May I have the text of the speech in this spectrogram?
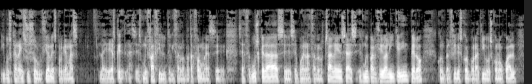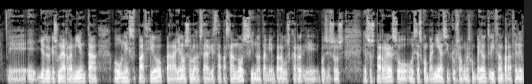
y buscan ahí sus soluciones, porque además la idea es que es muy fácil utilizar la plataforma. Es, eh, se hace búsquedas, eh, se pueden lanzar los challenges, es, muy parecido a LinkedIn, pero con perfiles corporativos, con lo cual eh, yo creo que es una herramienta o un espacio para ya no solo saber qué está pasando, sino también para buscar pues esos, esos partners o, o, esas compañías. Incluso algunas compañías lo utilizan para hacer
